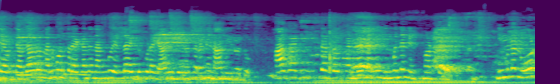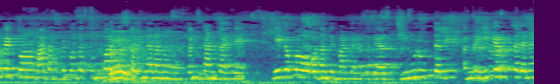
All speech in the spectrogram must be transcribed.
ಯಾವ್- ಯಾವ್ದಾದ್ರು ನನಗೊಂಥರ ಯಾಕಂದ್ರೆ ನನಗೂ ಎಲ್ಲ ಇದು ಕೂಡ ಯಾರು ಇದೇ ಇರೋ ಥರನೇ ನಾನು ಇರೋದು. ಹಾಗಾಗಿ ಈ ಥರದವ್ರು ಕಂಡ್ರೆ ನಾನು ನಿಮ್ಮನ್ನೇ ನೆನ್ಪು ಮಾಡ್ತಾ ಇರೋದು ನಿಮ್ಮನ್ನ ನೋಡಬೇಕು, ಮಾತಾಡಿಸ್ಬೇಕು ಅಂತ ತುಂಬ ದಿವಸಗಳಿಂದ ನಾನು ಕನಸು ಕಾಣ್ತಾ ಇದ್ದೆ. ಹೇಗಪ್ಪ ಹೋಗೋದಂತ ಇದು ಮಾಡ್ತಾ ಇರ್ತದೆ ಅದು ನಿಮ್ಮ ರೂಪದಲ್ಲಿ ಅಂದರೆ ಈಕೆ ರೂಪದಲ್ಲೇನೆ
